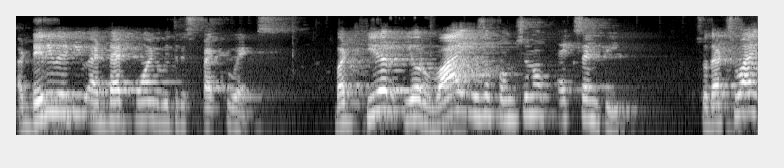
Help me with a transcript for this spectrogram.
a derivative at that point with respect to x. But here your y is a function of x and t. So that's why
